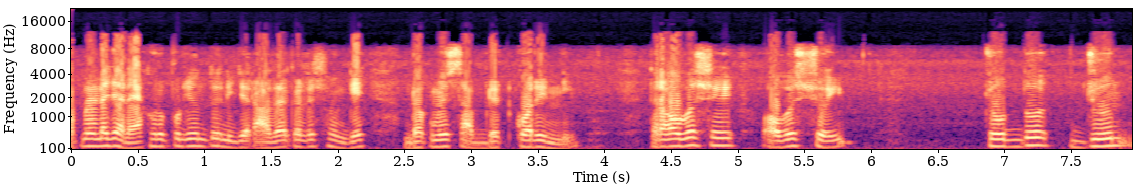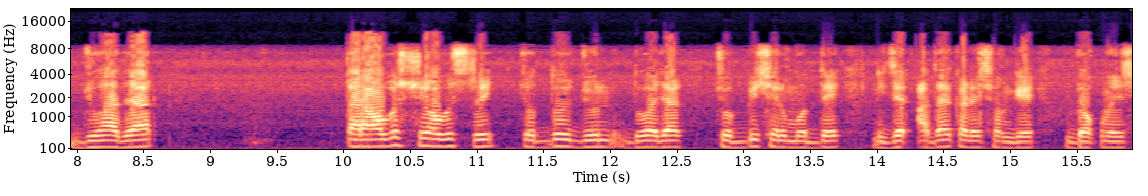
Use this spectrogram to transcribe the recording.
আপনারা যারা এখনও পর্যন্ত নিজের আধার কার্ডের সঙ্গে ডকুমেন্টস আপডেট করেননি, তারা অবশ্যই অবশ্যই চোদ্দ জুন দু হাজার তারা অবশ্যই অবশ্যই চোদ্দ জুন দু হাজার চব্বিশের মধ্যে নিজের আধার কার্ডের সঙ্গে ডকুমেন্টস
